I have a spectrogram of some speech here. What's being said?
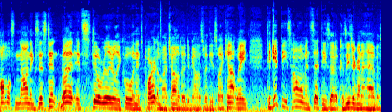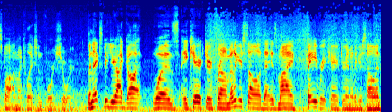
almost non-existent, but it's still really, really cool, and it's part of my childhood, to be honest with you. So I cannot wait to get these home and set these up, because these are gonna have a spot on my collection for sure. The next figure I got was a character from Metal Gear Solid that is my favorite character in Metal Gear Solid,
